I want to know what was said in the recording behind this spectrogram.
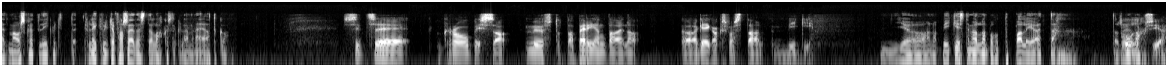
Että mä uskon, että Liquid, Liquid ja Fase tästä lohkosta kyllä menee jatkoon. Sitten se Groupissa myös tota, perjantaina G2 vastaan Bigi. Joo, no Bigistä me ollaan puhuttu paljon, että todella... Muutoksia.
